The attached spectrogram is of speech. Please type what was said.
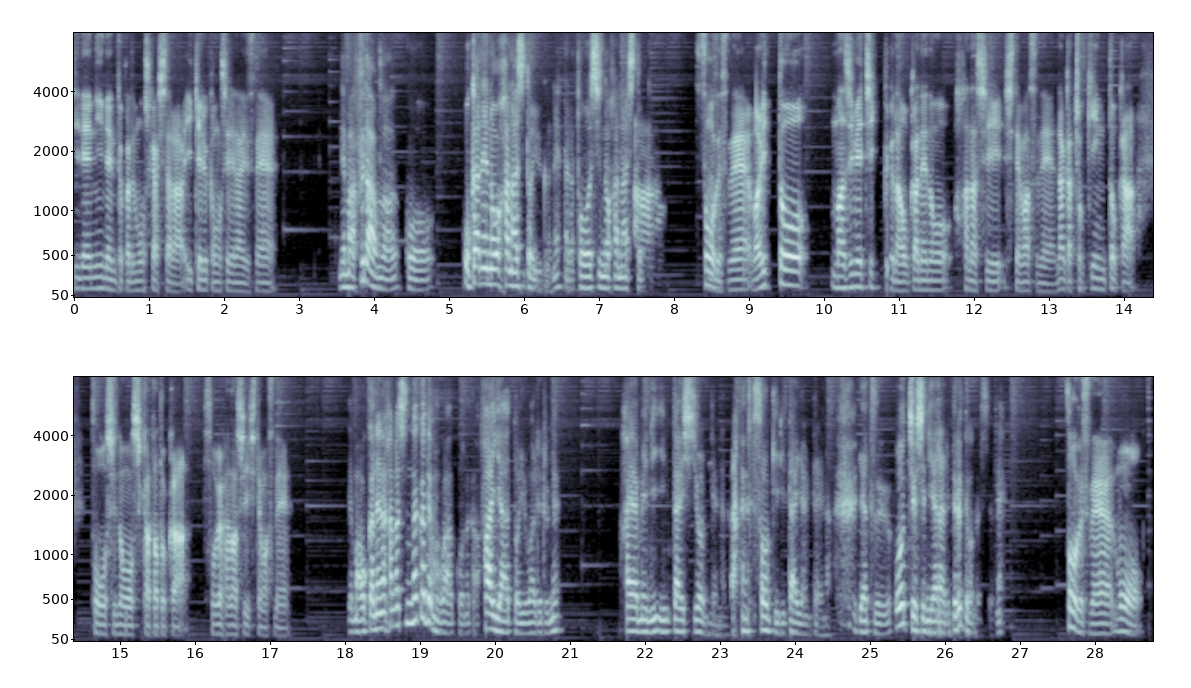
1年2年とかでもしかしたらいけるかもしれないですね。で、まあ普段はこう、お金の話というかね、なんか投資の話とか、そうですね。割と真面目チックなお金の話してますね。なんか貯金とか投資の仕方とか、そういう話してますね。で、まあお金の話の中でも、まあこうなんかファイヤーと言われるね、早めに引退しようみたいな、早期リタイアみたいなやつを中心にやられてるってことですよね。そうですね。もう、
